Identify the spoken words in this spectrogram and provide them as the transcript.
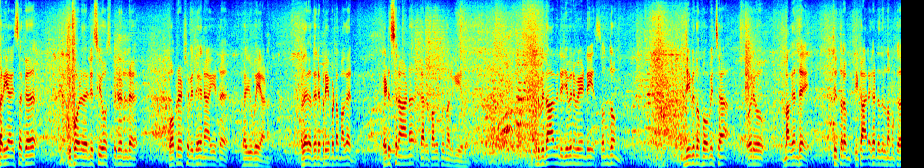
പരിയായസക്ക് ഇപ്പോൾ ലിസി ഹോസ്പിറ്റലിൽ ഓപ്പറേഷൻ വിധേയനായിട്ട് കഴിയുകയാണ്. അദ്ദേഹത്തിന്റെ പ്രിയപ്പെട്ട മകൻ എഡിസനാണ് കരൾ പകുത്ത് നൽകിയത്. ഒരു പിതാവിന്റെ ജീവന് വേണ്ടി സ്വന്തം ജീവിതം ഹോമിച്ച ഒരു മകന്റെ ചിത്രം ഈ കാലഘട്ടത്തിൽ നമുക്ക്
